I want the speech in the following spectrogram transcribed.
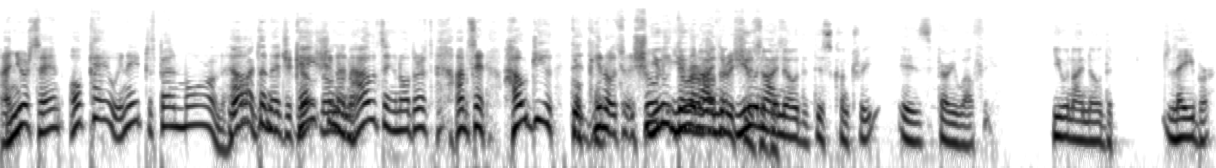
And you're saying, okay, we need to spend more on health and no, education no, no, and housing and all the rest. I'm saying, how do you, Okay. you know, surely you, there are and I other issues. You and I know that this country is very wealthy. You and I know that labour,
